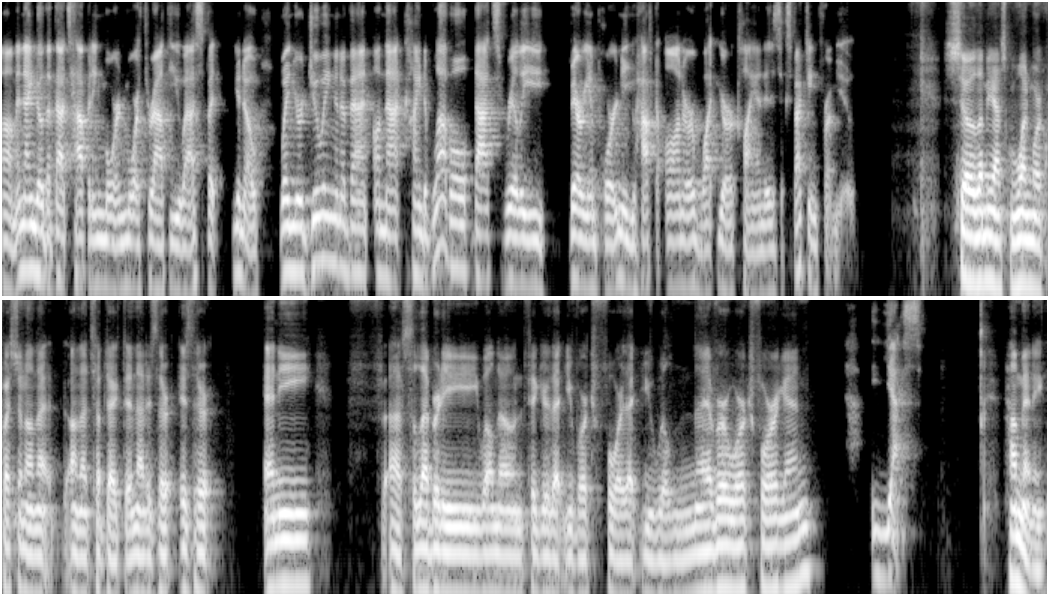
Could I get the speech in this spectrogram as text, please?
Um, and I know that that's happening more and more throughout the U.S. But you know, when you're doing an event on that kind of level, that's really very important. and You have to honor what your client is expecting from you. So let me ask one more question on that on that subject, and that is there is there any uh, celebrity, well-known figure that you've worked for that you will never work for again? Yes. How many?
